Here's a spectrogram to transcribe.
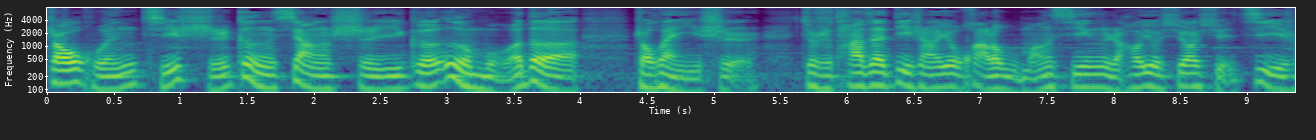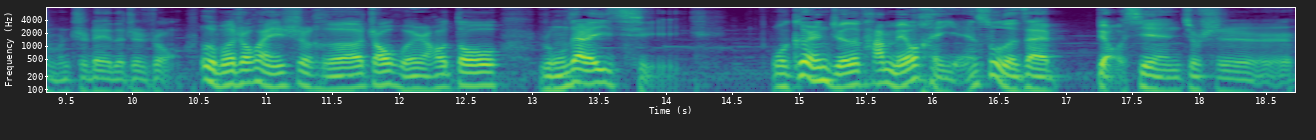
招魂，其实更像是一个恶魔的召唤仪式，就是他在地上又画了五芒星，然后又需要血迹什么之类的这种恶魔召唤仪式和招魂，然后都融在了一起。我个人觉得他没有很严肃的在表现，就是。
